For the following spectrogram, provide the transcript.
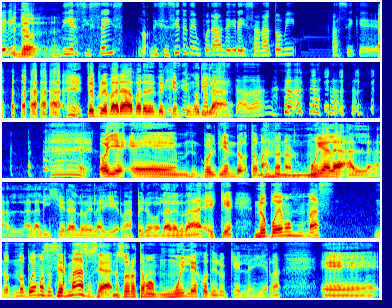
He visto No. 16, no, 17 temporadas de Grey's Anatomy, así que Estoy preparada para atender gente mutilada. Oye, eh, volviendo, tomándonos muy a la, a la- a la- a la ligera lo de la guerra, pero la verdad es que no podemos más, no, no podemos hacer más, o sea, nosotros estamos muy lejos de lo que es la guerra. Eh,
